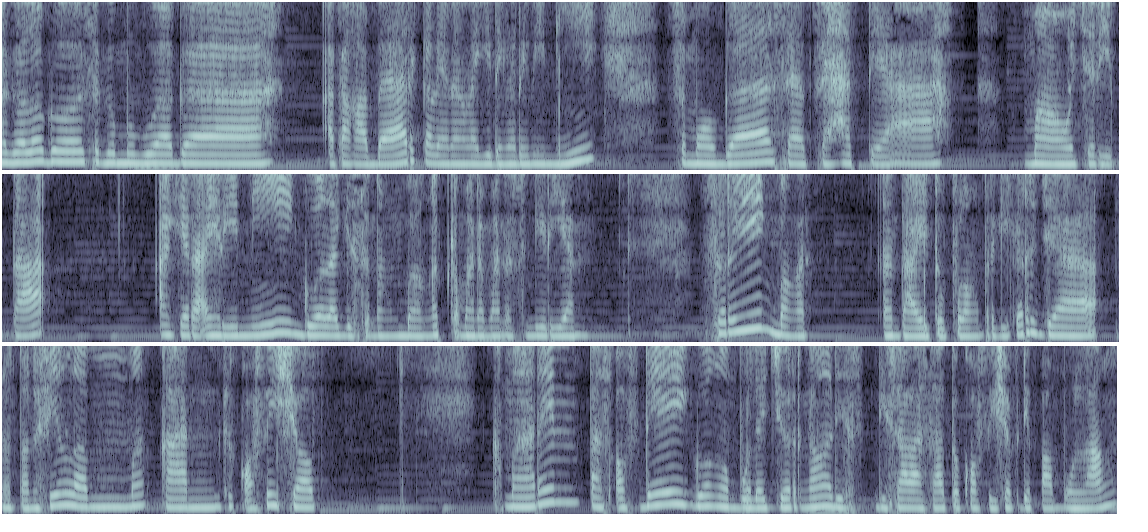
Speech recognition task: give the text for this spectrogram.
Haga logo, segemu gua aga. Apa kabar kalian yang lagi dengerin ini? Semoga sehat-sehat ya. Mau cerita? Akhir-akhir ini gue lagi seneng banget ke mana-mana sendirian. Sering banget. Entah itu pulang pergi kerja, nonton film, makan, ke coffee shop. Kemarin pas off day gue ngebullet jurnal di, di salah satu coffee shop di Pamulang.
